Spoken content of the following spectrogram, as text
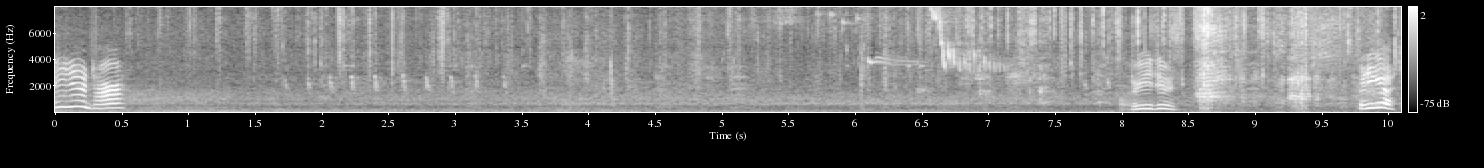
are you doing, Tara? What are you doing? Where do you go?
